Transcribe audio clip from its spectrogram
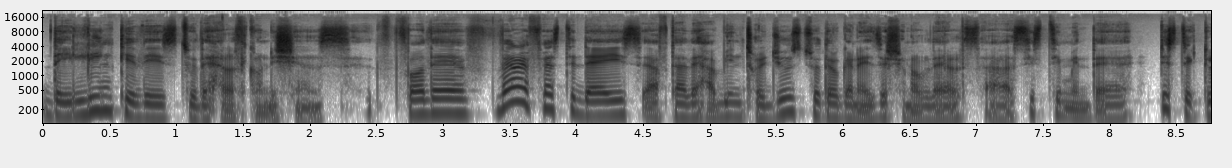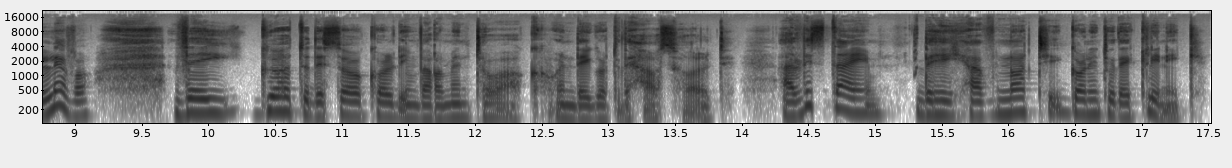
they link this to the health conditions. For the very first days after they have been introduced to the organization of the health uh, system in the district level, they go to the so-called environmental work when they go to the household. At this time, they have not gone into the clinic,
